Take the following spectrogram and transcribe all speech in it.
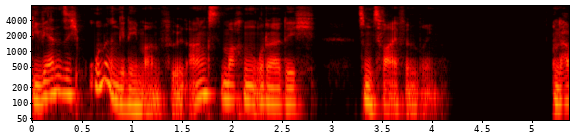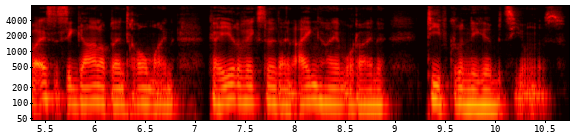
die werden sich unangenehm anfühlen, Angst machen oder dich zum Zweifeln bringen. Und dabei ist es egal, ob dein Traum ein Karrierewechsel, dein Eigenheim oder eine tiefgründige Beziehung ist.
